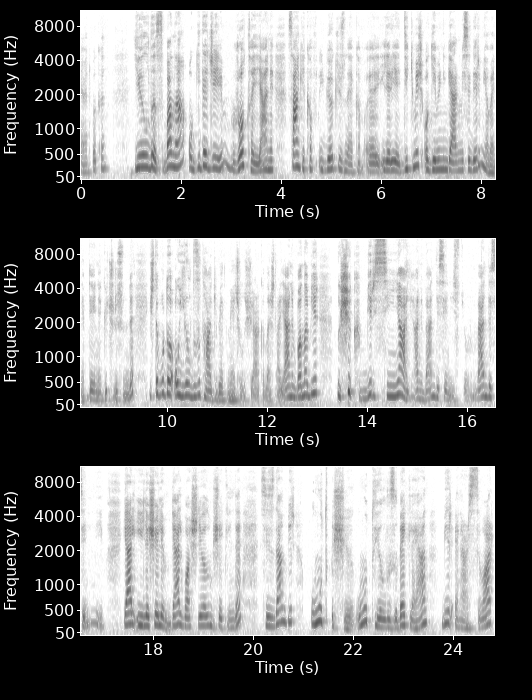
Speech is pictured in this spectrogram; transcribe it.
Evet bakın yıldız bana o gideceğim rotayı yani sanki kaf- gökyüzüne kaf- e, ileriye dikmiş o geminin gelmesi derim ya ben hep değnek üçlüsünde. İşte burada o yıldızı takip etmeye çalışıyor arkadaşlar. Yani bana bir ışık, bir sinyal hani ben de seni istiyorum, ben de seninleyim. Gel iyileşelim, gel başlayalım şeklinde sizden bir umut ışığı, umut yıldızı bekleyen bir enerjisi var.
